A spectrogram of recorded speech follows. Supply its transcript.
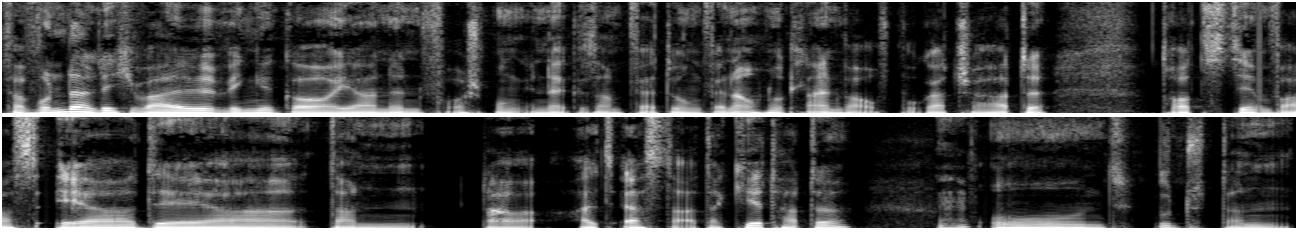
verwunderlich, weil Wingegor ja einen Vorsprung in der Gesamtwertung, wenn er auch nur klein war, auf Pogacar hatte Trotzdem war es er, der dann da als erster attackiert hatte. Mhm. Und gut, dann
